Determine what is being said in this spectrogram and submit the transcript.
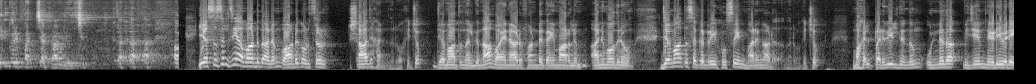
എനിക്കൊരു പച്ച ഷാൾ അണിയിച്ചു. S S L C award ദാനം വാർഡ് കൗൺസിലർ ഷാജഹാൻ നിർവഹിച്ചു. ജമാഅത്ത് നൽകുന്ന വയനാട് ഫണ്ട് കൈമാറലും അനുമോദനവും ജമാഅത്ത് സെക്രട്ടറി ഹുസൈൻ മരങ്ങാട് നിർവഹിച്ചു. മഹൽ പരിധിയിൽ നിന്നും ഉന്നത വിജയം നേടിയവരെ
